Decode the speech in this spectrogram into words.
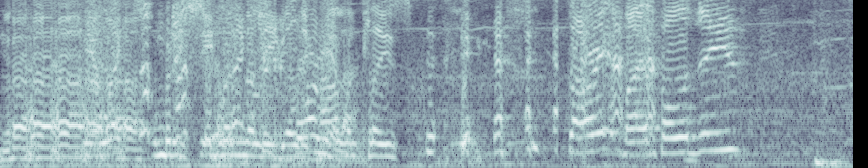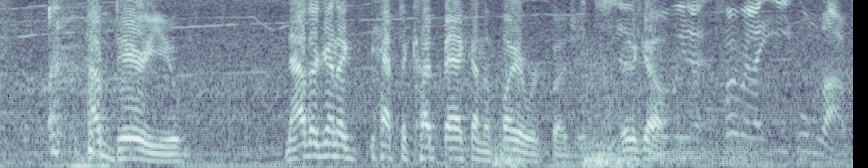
Somebody stealing the legal department, please. Sorry, my apologies. How dare you? Now they're gonna have to cut back on the firework budget. There we go. Formula E umlaut.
